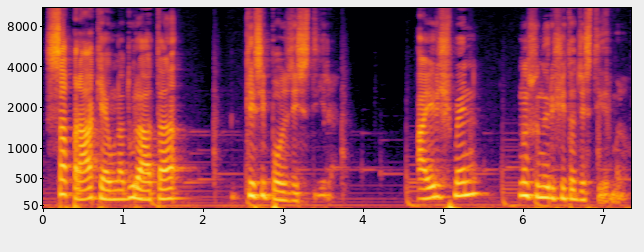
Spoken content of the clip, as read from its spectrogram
saprà che è una durata che si può gestire. Irishman non sono riuscito a gestirmelo.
